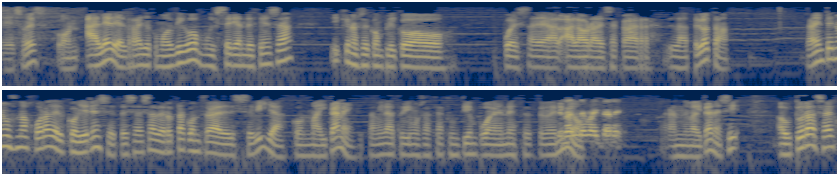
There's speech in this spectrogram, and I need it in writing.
eso es, con Ale del Rayo, como digo, muy seria en defensa y que no se complicó pues eh, a, la hora de sacar la pelota. También tenemos una jugada del Collerense, pese a esa derrota contra el Sevilla, con Maitane, que también la tuvimos hace, hace un tiempo en F femenino. Grande Maitane. Grande Maitane, sí. Autora, ¿sabes,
